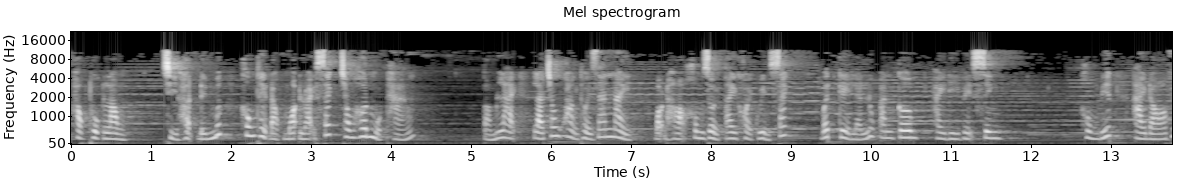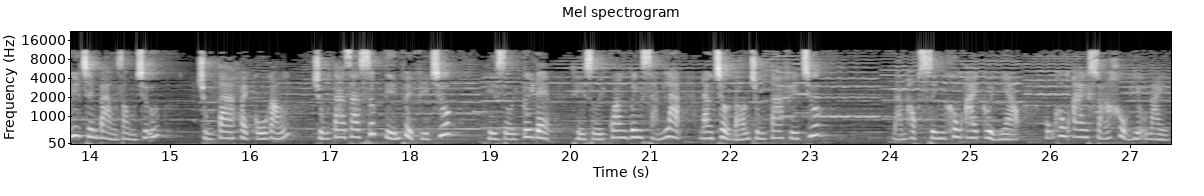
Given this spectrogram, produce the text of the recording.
học thuộc lòng, chỉ hận đến mức không thể đọc mọi loại sách trong hơn một tháng. Tóm lại là trong khoảng thời gian này, bọn họ không rời tay khỏi quyển sách, bất kể là lúc ăn cơm hay đi vệ sinh. Không biết ai đó viết trên bảng dòng chữ Chúng ta phải cố gắng, chúng ta ra sức tiến về phía trước. Thế giới tươi đẹp, thế giới quang vinh sán lạn đang chờ đón chúng ta phía trước. Đám học sinh không ai cười nhạo, cũng không ai xóa khẩu hiệu này.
